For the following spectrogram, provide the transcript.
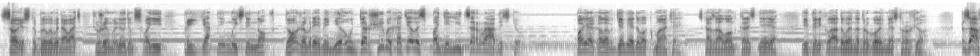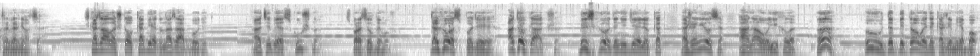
Совестно было выдавать чужим людям свои приятные мысли, но в то же время неудержимо хотелось поделиться радостью. Поехала в Демедово к матери. Сказал он краснея и перекладывая на другое место ружье. Завтра вернется. Сказала, что к обеду назад будет. А тебе скучно? Спросил Дымов. Да господи, а то как же! Без года неделю как оженился, а она уехала. А? У, да бедовой накажи меня Бог!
